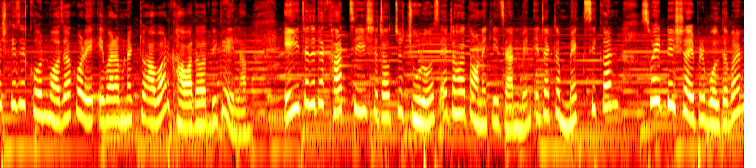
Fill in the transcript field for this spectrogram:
বেশ কিছুক্ষণ মজা করে এবার আমরা একটু আবার খাওয়া দাওয়ার দিকে এলাম। এইটা যেটা খাচ্ছি সেটা হচ্ছে চুরোস এটা হয়তো অনেকেই জানবেন। এটা একটা মেক্সিকান সুইট ডিশ টাইপের বলতে পারেন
